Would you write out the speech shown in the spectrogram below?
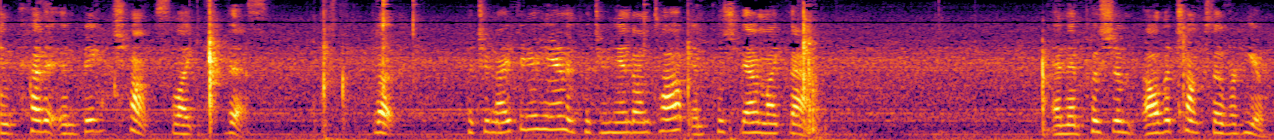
and cut it in big chunks like this. Look, put your knife in your hand and put your hand on top and push down like that. And then push them, all the chunks over here.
